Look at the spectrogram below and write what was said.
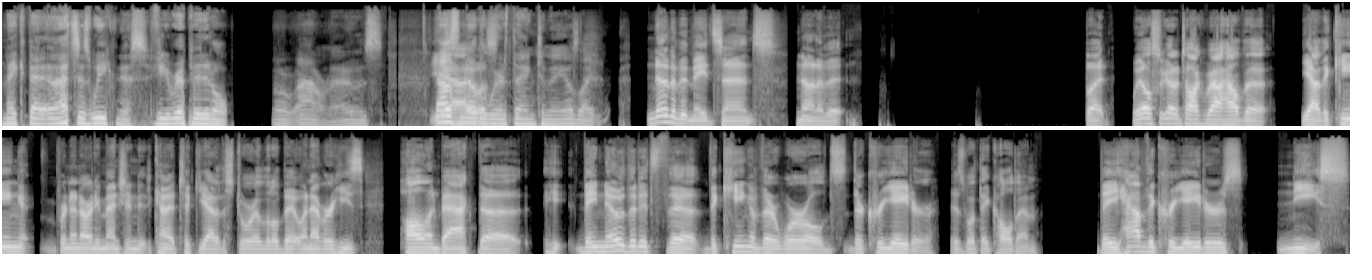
make that that's his weakness? If you rip it, it'll. Oh, I don't know. It was that Yeah, was another was- weird thing to me. I was like, None of it made sense. None of it. But we also got to talk about how the yeah the king Brennan already mentioned it kind of took you out of the story a little bit whenever he's hauling back the he, they know that it's the the king of their worlds their creator is what they called him. They have the creator's niece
